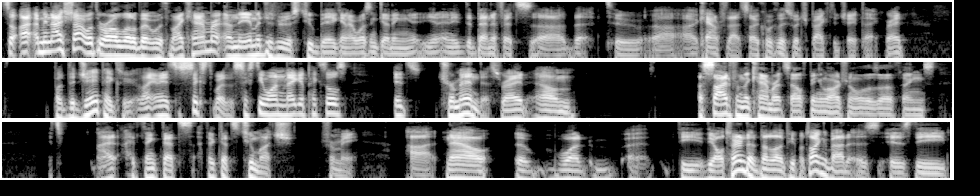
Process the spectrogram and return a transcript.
so I, I, mean, I shot with RAW a little bit with my camera, and the images were just too big, and I wasn't getting any of the benefits uh, that, to uh, account for that. So I quickly switched back to JPEG. Right, but the JPEGs, are, like I mean, it's a six, what is it, 61 megapixels? It's tremendous, right? Um, aside from the camera itself being large and all those other things, it's I, I think that's I think that's too much for me. Uh, now, uh, what uh, the the alternative that a lot of people are talking about is is the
